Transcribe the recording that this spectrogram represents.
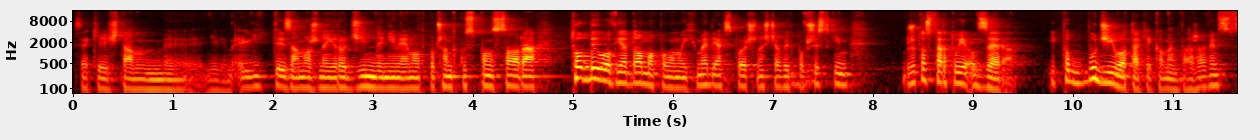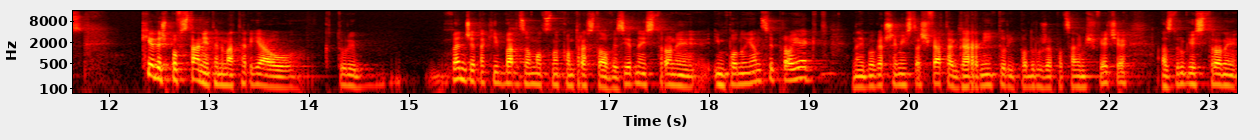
z jakiejś tam, y, nie wiem, elity zamożnej rodziny, nie miałem od początku sponsora. To było wiadomo po moich mediach społecznościowych, po wszystkim, że to startuje od zera. I to budziło takie komentarze, więc kiedyś powstanie ten materiał, który będzie taki bardzo mocno kontrastowy. Z jednej strony imponujący projekt, najbogatsze miejsca świata, garnitur i podróże po całym świecie, a z drugiej strony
